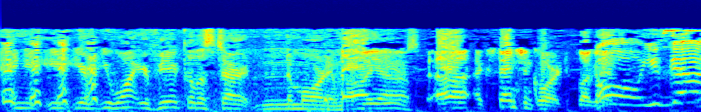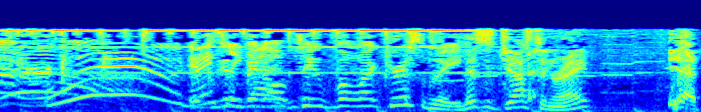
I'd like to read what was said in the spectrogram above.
and you, you, you're- you want your vehicle to start in the morning? What Oh you yeah, use? uh, extension cord. Plug it in. oh, you got her. Woo! It's a Nicely big done. old tube full of electricity. This is Justin, right? Yes.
